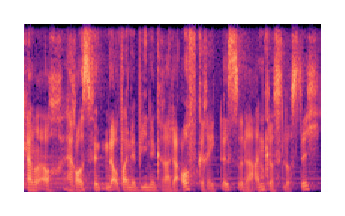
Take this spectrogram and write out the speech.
kann man auch herausfinden, ob eine Biene gerade aufgeregt ist oder angriffslustig.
